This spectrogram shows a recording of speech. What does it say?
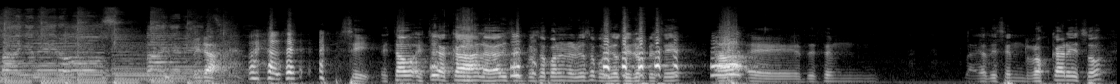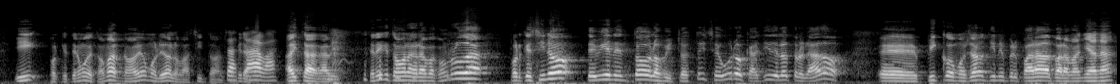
Mañaneros, Mira, sí, estaba, estoy acá, la Gaby se empezó a poner nerviosa porque vio que yo empecé a, eh, desen- a desenroscar eso y porque tenemos que tomar, nos habíamos olvidado los vasitos antes. Ya Mirá, estaba. Ahí está, Gaby. Tenés que tomar la grapa con ruda porque si no te vienen todos los bichos. Estoy seguro que allí del otro lado, eh, Pico Moyano tiene preparada para mañana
